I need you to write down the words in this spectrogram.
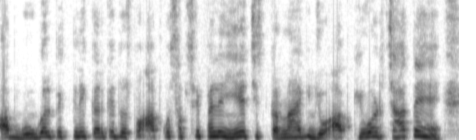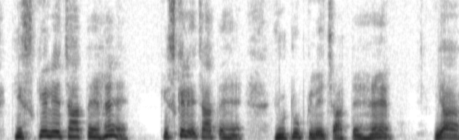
अब गूगल पे क्लिक करके दोस्तों, आपको सबसे पहले ये चीज़ करना है कि जो आप कीवर्ड चाहते हैं, किसके लिए चाहते हैं, किसके लिए चाहते हैं? यूट्यूब के लिए चाहते हैं या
